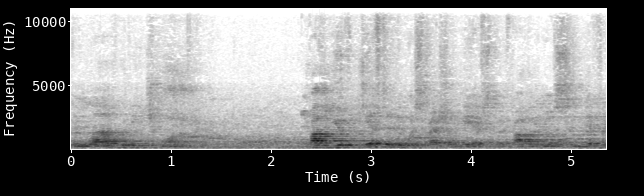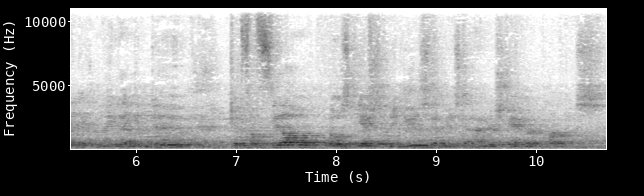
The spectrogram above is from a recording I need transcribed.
in love with each one of them. Father, you've gifted them with special gifts, but Father, the most significant thing they can do to fulfill those gifts and to use them is to understand their purpose.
